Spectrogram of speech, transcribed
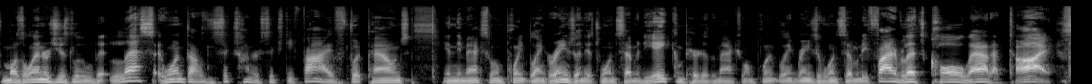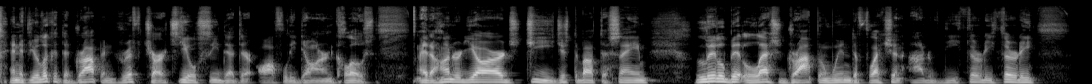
The muzzle energy is a little bit less at 1665 foot-pounds in the maximum point-blank range, and it's 178 compared to the maximum point-blank range of 175. Let's call that a tie. And if you look at the drop and drift charts, you'll see that they're awfully darn close. At 100 yards, gee, just about the same. Little bit less drop and wind deflection out of the 30-30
